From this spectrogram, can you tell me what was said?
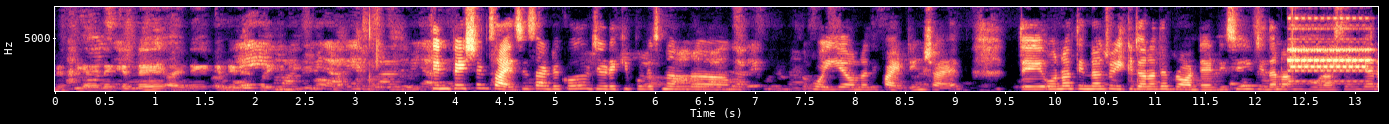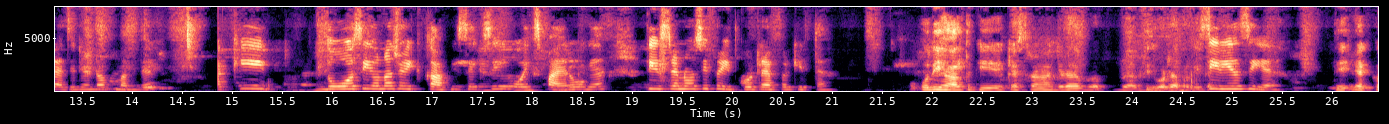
ਵਿਅਕਤੀ ਆਏ ਨੇ ਕਿੰਨੇ ਆਏ ਨੇ ਕਿੰਨੀ ਡੈਥ ਹੋਈ ਕੀ ਮਾਮਲਾ? ਤਿੰਨ ਪੇਸ਼ੈਂਟਸ ਆਏ ਸੀ ਸਾਡੇ ਕੋਲ ਜਿਹੜੇ ਕਿ ਪੁਲਿਸ ਨਾਲ ਹੋਈ ਹੈ ਉਹਨਾਂ ਦੀ ਫਾਈਟਿੰਗ ਸ਼ਾਇਦ। ਤੇ ਉਹਨਾਂ ਤਿੰਨਾਂ ਚੋਂ ਇੱਕ ਜਣਾ ਤੇ ਬ੍ਰੌਡ ਡੈਡ ਸੀ ਜਿਹਦਾ ਨਾਮ ਗੋਰਾ ਸਿੰਘ ਹੈ ਰੈਜ਼ੀਡੈਂਟ ਆਫ ਮੰਦਿਰ। ਬਾਕੀ ਦੋ ਸੀ ਉਹਨਾਂ ਚੋਂ ਇੱਕ ਕਾਫੀ ਸਿਕ ਸੀ ਉਹ ਐਕਸਪਾਇਰ ਹੋ ਗਿਆ। ਤੀਸਰੇ ਨੂੰ ਅਸੀਂ ਫਰੀਦਕੋਟ ਰੈਫਰ ਕੀਤਾ। ਉਹਦੀ ਹਾਲਤ ਕੀ ਕਿਸ ਤਰ੍ਹਾਂ ਜਿਹੜਾ ਫਰੀਦਕੋਟ ਰੈਫਰ ਕੀਤਾ? ਸੀਰੀਅਸ ਹੀ ਹੈ। ਤੇ ਇੱਕ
